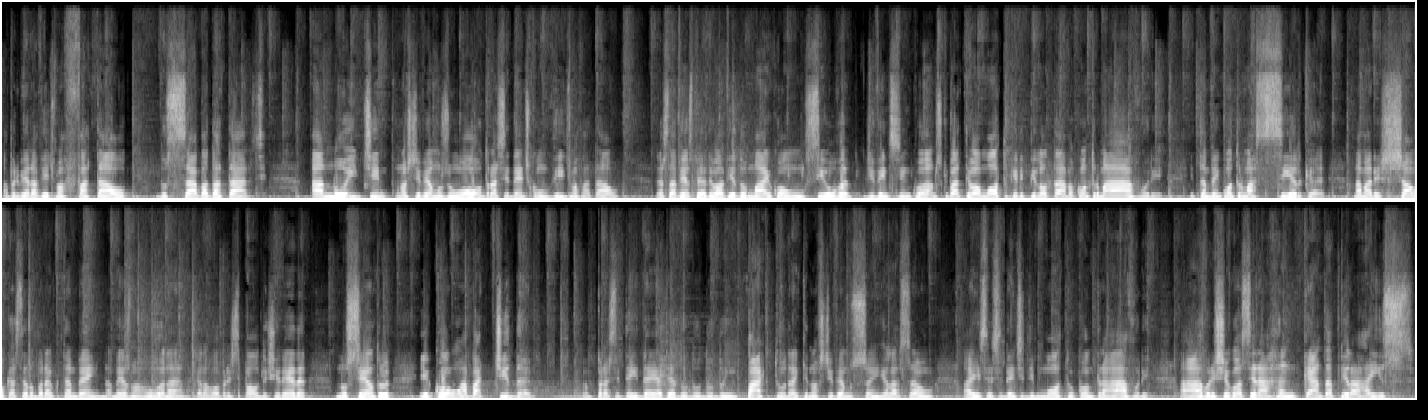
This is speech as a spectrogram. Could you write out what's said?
a primeira vítima fatal do sábado à tarde. À noite, nós tivemos um outro acidente com vítima fatal. Desta vez perdeu a vida o Maicon Silva, de 25 anos, que bateu a moto que ele pilotava contra uma árvore e também contra uma cerca. Na Marechal Castelo Branco também, na mesma rua, né? Aquela rua principal de Xireda, no centro, e com a batida, para se ter ideia até do, do, do, impacto né, que nós tivemos em relação a esse acidente de moto contra a árvore, a árvore chegou a ser arrancada pela raiz.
